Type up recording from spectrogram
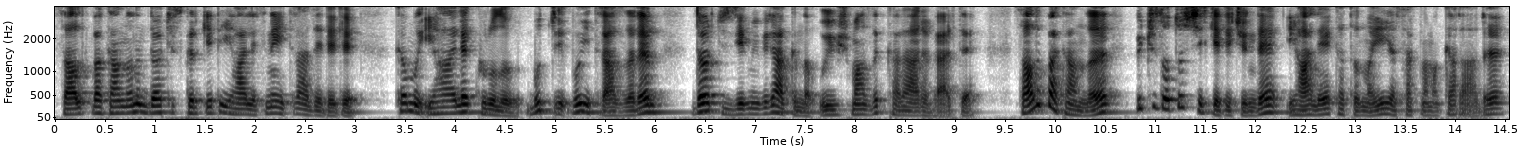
Sağlık Bakanlığı'nın 447 ihalesine itiraz edildi. Kamu İhale Kurulu bu, bu itirazların 421'i hakkında uyuşmazlık kararı verdi. Sağlık Bakanlığı 330 şirket içinde ihaleye katılmayı yasaklama kararı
